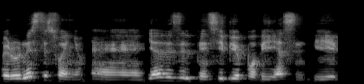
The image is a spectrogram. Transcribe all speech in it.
Pero en este sueño, eh, ya desde el principio podía sentir,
